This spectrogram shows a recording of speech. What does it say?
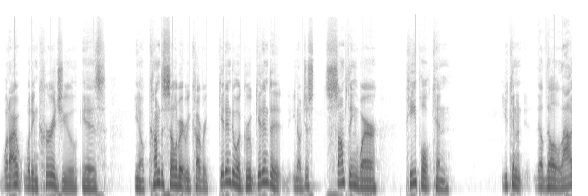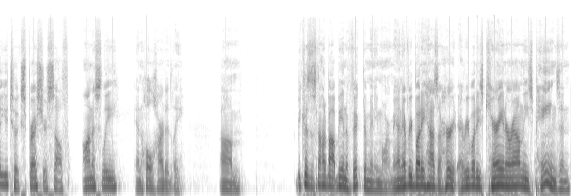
what I would encourage you is, you know, come to Celebrate Recovery, get into a group, get into, you know, just something where people can, you can, they'll, they'll allow you to express yourself honestly and wholeheartedly. Um, because it's not about being a victim anymore, man. Everybody has a hurt. Everybody's carrying around these pains. And,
